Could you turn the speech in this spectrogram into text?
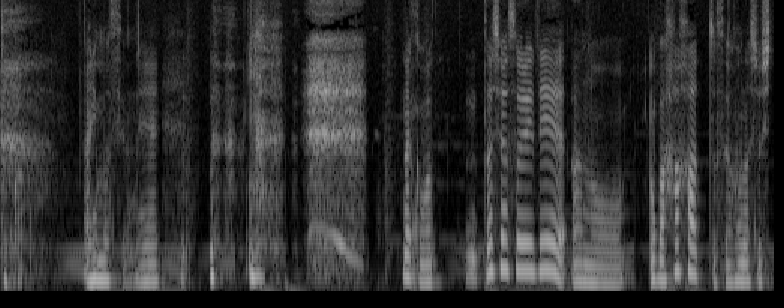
とかありますよね。なんかわ私はそれであのやっぱ母とそういう話をし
